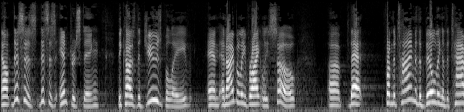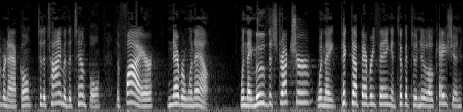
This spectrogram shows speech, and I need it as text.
Now, this is, this is interesting because the Jews believe, and, and I believe rightly so, uh, that from the time of the building of the tabernacle to the time of the temple, the fire never went out. When they moved the structure, when they picked up everything and took it to a new location,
